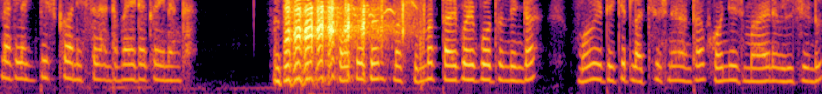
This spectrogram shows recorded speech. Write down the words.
నాకు లెగ్ పీస్ కొనిస్తుందంట బయటకు పోయినాక. ఓకే ఫ్రెండ్స్ మాకు సినిమా టైప్ అయిపోతుంది ఇంకా. మూవీ టికెట్లు వచ్చేసినాయంట ఫోన్ చేసి మా ఆయన పిలిచిండు.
